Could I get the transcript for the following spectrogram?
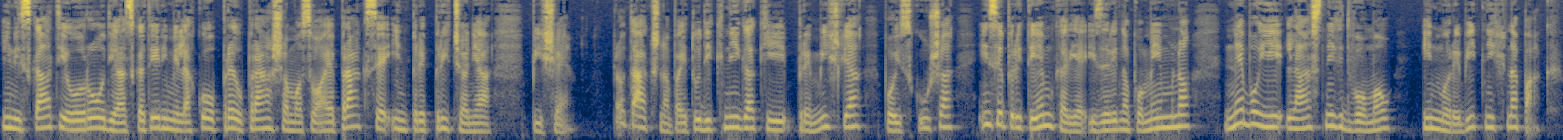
in iskati orodja, s katerimi lahko preuprašamo svoje prakse in prepričanja, piše. Prav takšna pa je tudi knjiga, ki premišlja, poizkuša in se pri tem, kar je izredno pomembno, ne boji lastnih dvomov in morebitnih napak.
